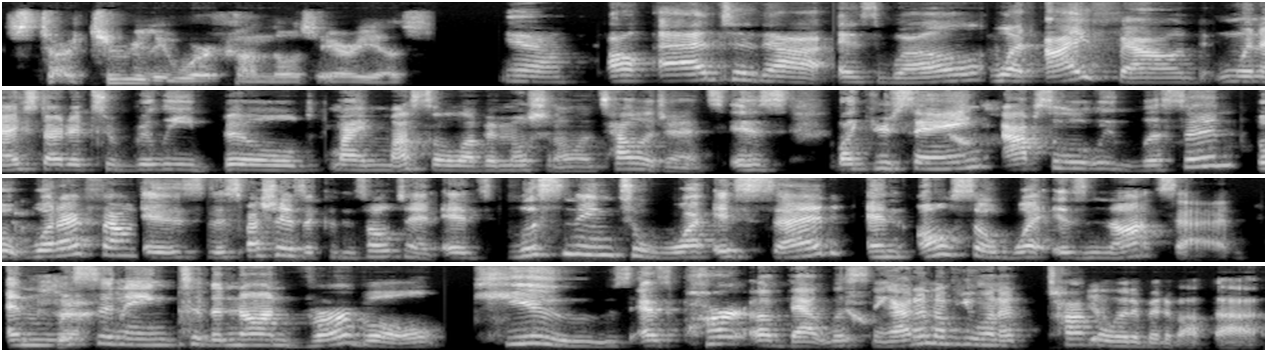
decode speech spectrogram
start to really work on those areas. Yeah. I'll add to that as well. What I found when I started to really build my muscle of emotional intelligence is like you're saying, absolutely listen. But what I found is, especially as a consultant, it's listening to what is said and also what is not said and exactly. listening to the nonverbal cues as part of that listening. I don't know if you want to talk yeah. a little bit about that.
